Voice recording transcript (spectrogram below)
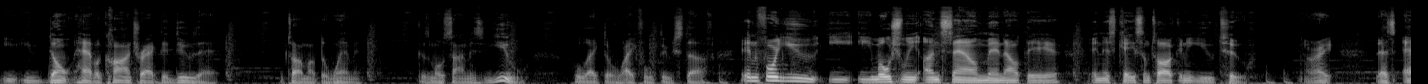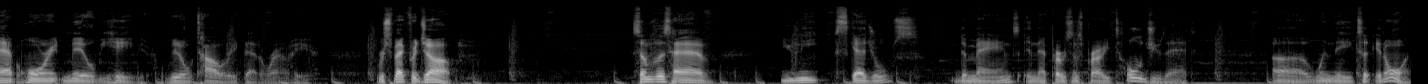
You, you don't have a contract to do that. I'm talking about the women, because most time it's you who like to rifle through stuff. And for you e- emotionally unsound men out there, in this case, I'm talking to you too. All right, that's abhorrent male behavior. We don't tolerate that around here. Respect for job. Some of us have unique schedules, demands, and that person's probably told you that uh, when they took it on.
